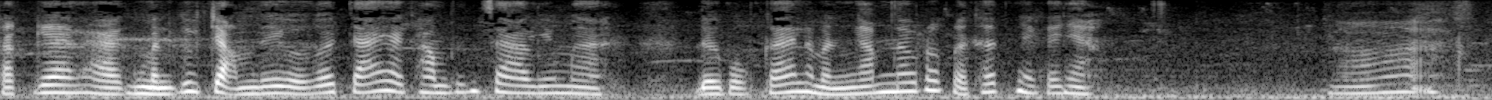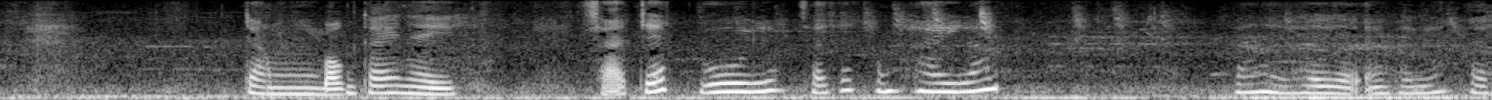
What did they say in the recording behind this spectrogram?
Thật ra là mình cứ trồng đi rồi có trái hay không tính sao, nhưng mà được một cái là mình ngắm nó rất là thích nha cả nhà. Đó trồng bọn cây này, xả chết vui lắm, xả chết cũng hay lắm. Đó này thôi rồi, em phải ngắt thôi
